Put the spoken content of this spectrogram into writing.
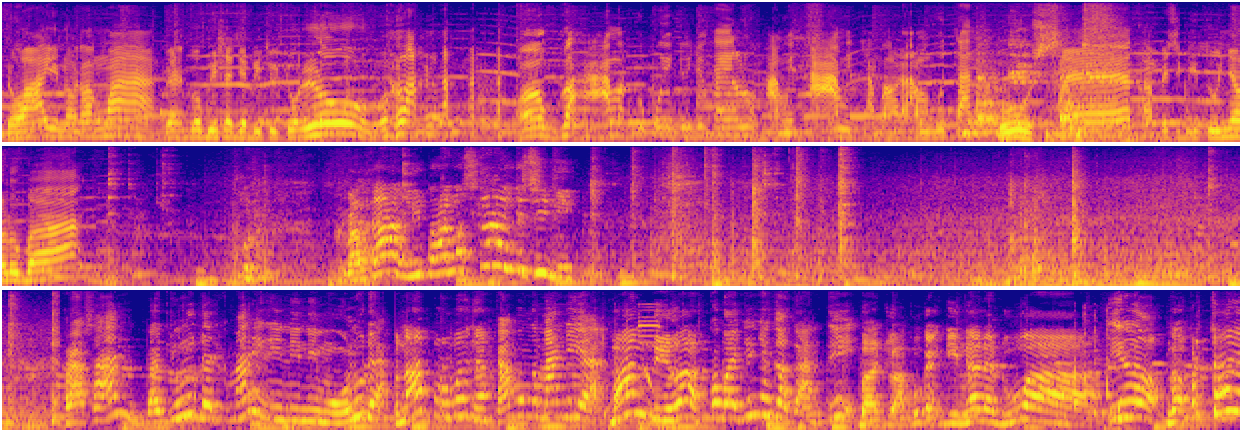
Doain orang mah biar gue bisa jadi cucu lu. Oh gua amat gua punya cucu kayak lu Amit-amit cabang rambutan Buset, sampai segitunya lu, Mbak. Gerah kali, panas sekali di sini. Perasaan baju lu dari kemarin ini nih mulu dah. Kenapa rumahnya? Kamu nggak mandi ya? Mandi lah. Kok bajunya nggak ganti? Baju aku kayak gini ada dua. Ilo, Nggak percaya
